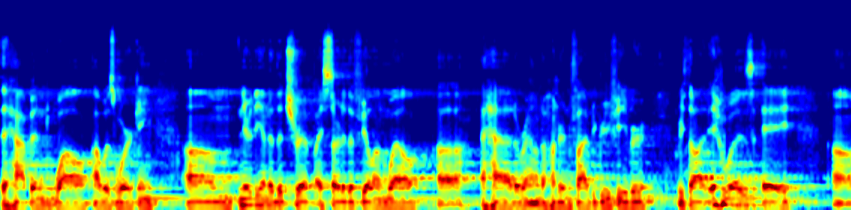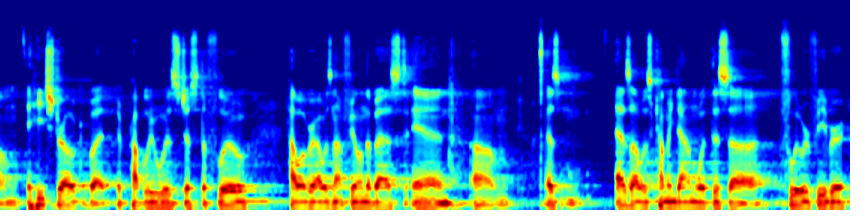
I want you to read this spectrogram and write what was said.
it happened while I was working. Um, near the end of the trip, I started to feel unwell. Uh, I had around 105 degree fever. We thought it was a um, a heat stroke, but it probably was just the flu. However, I was not feeling the best, and um, as as I was coming down with this uh, flu or fever,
